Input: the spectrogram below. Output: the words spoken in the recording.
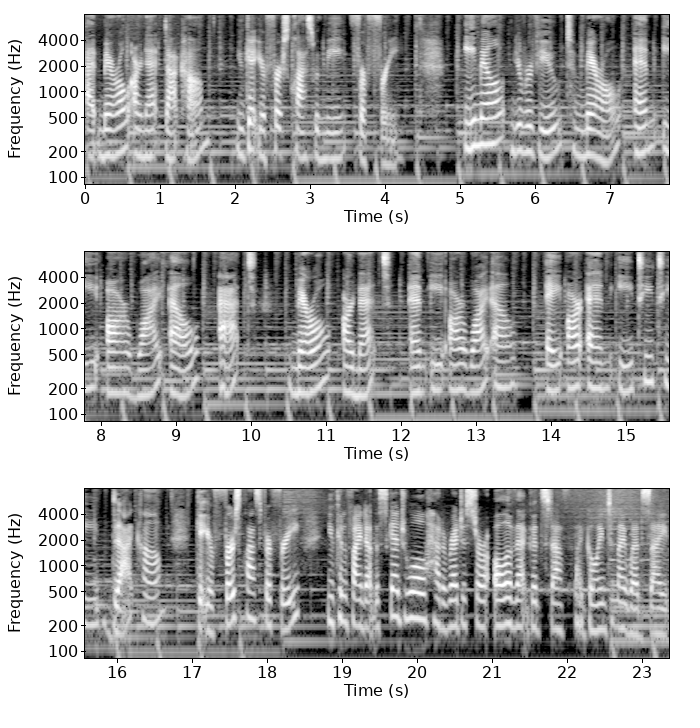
at merylarnett.com. You get your first class with me for free. Email your review to Meryl, M E R Y L, at Meryl Arnett, M E R Y L A R N E T T dot com. Get your first class for free. You can find out the schedule, how to register, all of that good stuff by going to my website,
